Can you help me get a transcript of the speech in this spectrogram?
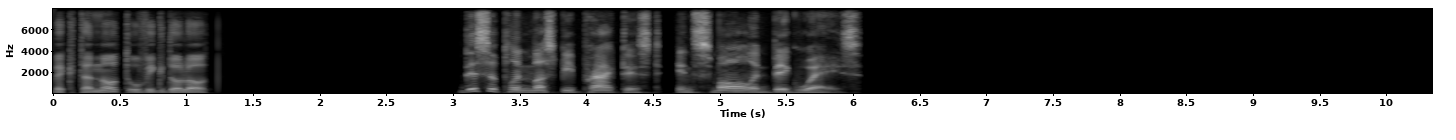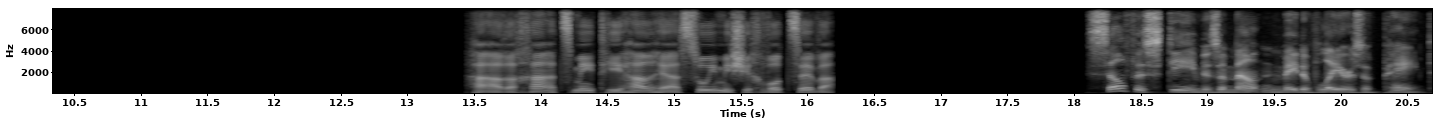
בקטנות ובגדולות. Discipline must be practiced, in small and big ways. הערכה עצמית היא הר העשוי משכבות צבע. Self-esteem is a mountain made of layers of paint.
